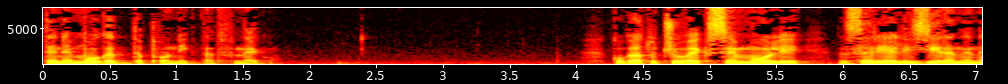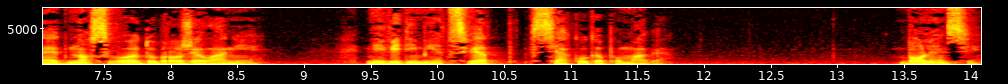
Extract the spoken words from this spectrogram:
Те не могат да проникнат в него. Когато човек се моли за реализиране на едно свое добро желание, невидимият свят всякога помага. Болен си.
